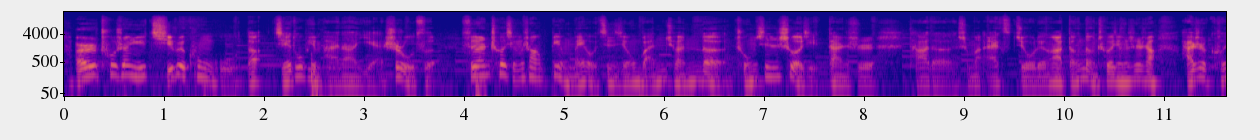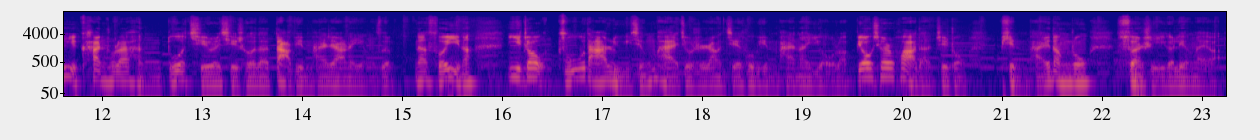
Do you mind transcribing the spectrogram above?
而出身于奇瑞控股的捷途品牌呢，也是如此。虽然车型上并没有进行完全的重新设计，但是它的什么 X 九零啊等等车型身上，还是可以看出来很多奇瑞汽车的大品牌这样的影子。那所以呢，一招主打旅行牌，就是让捷途品牌呢有了标签化的这种品牌当中，算是一个另类了。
